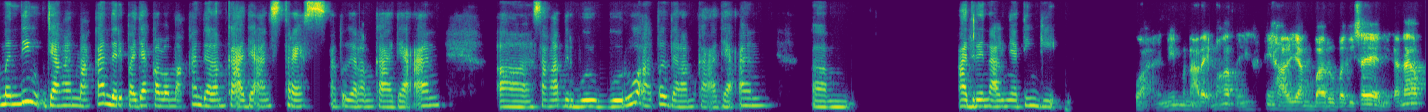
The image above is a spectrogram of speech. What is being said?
mending jangan makan daripada kalau makan dalam keadaan stres atau dalam keadaan uh, sangat berburu-buru atau dalam keadaan um, adrenalinnya tinggi. Wah, ini menarik banget nih. Ini hal yang baru bagi saya nih karena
